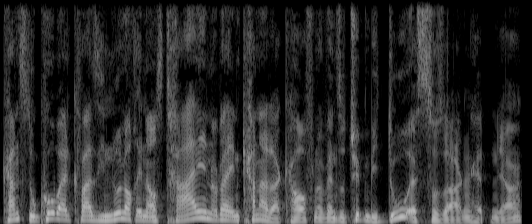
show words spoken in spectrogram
kannst du Kobalt quasi nur noch in Australien oder in Kanada kaufen. Und wenn so Typen wie du es zu sagen hätten, ja,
